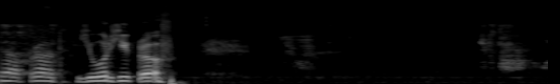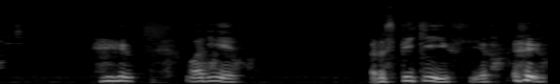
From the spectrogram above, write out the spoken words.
Да, правда. Георгий прав. Молодец. Распеки их всех.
